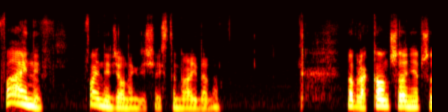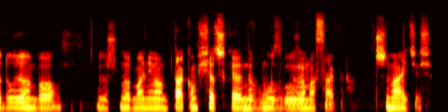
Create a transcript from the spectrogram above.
fajny, fajny dzionek dzisiaj z tym Raidenem. Dobra, kończę, nie przedłużam, bo już normalnie mam taką sieczkę w mózgu, że masakra. Trzymajcie się.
